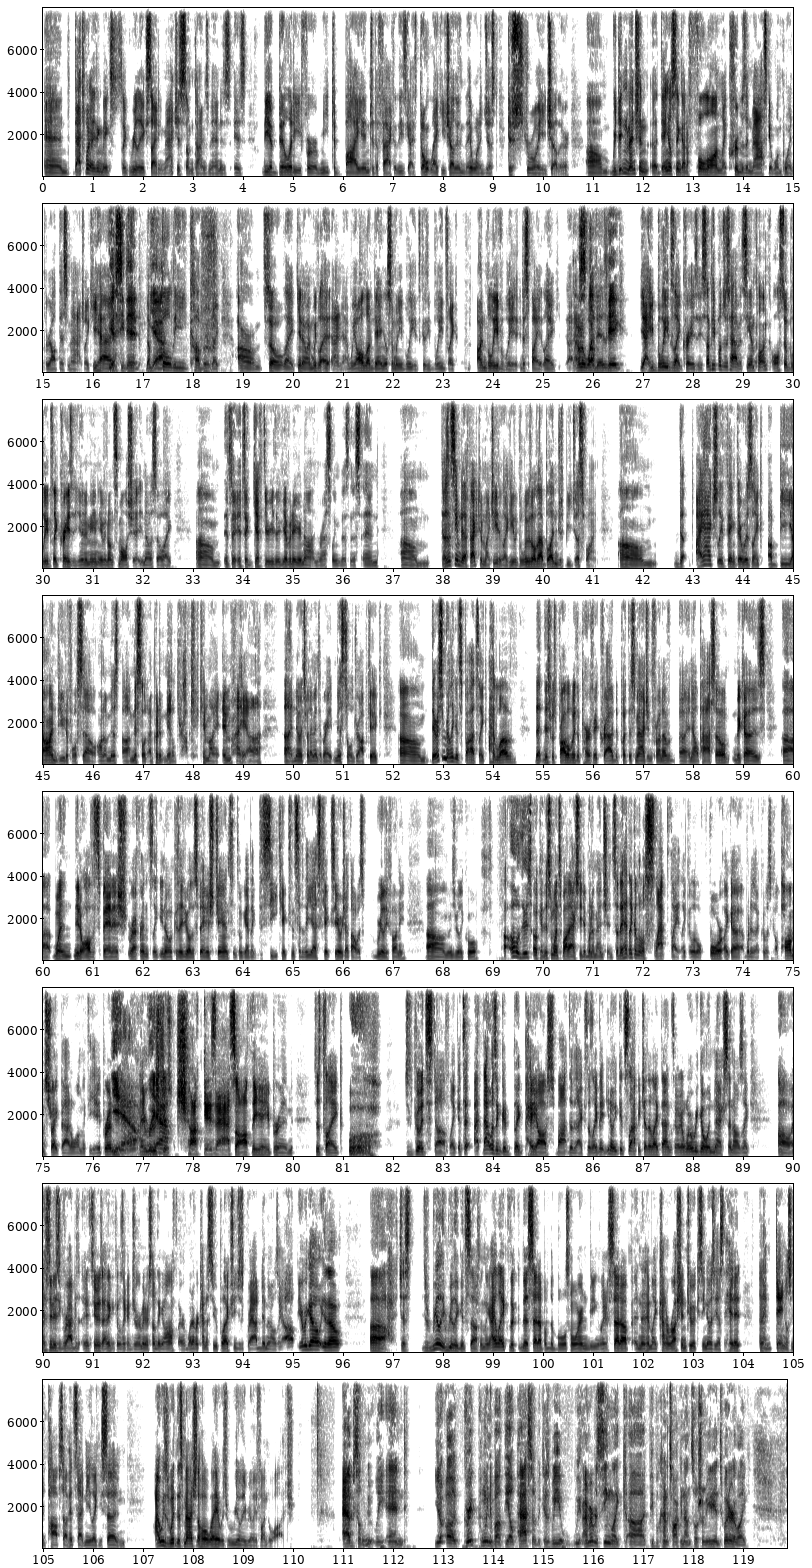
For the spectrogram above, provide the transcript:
and that's what I think makes like really exciting matches sometimes, man, is is the ability for me to buy into the fact that these guys don't like each other and they want to just destroy each other. Um, we didn't mention uh, Danielson got a full on like crimson mask at one point throughout this match. Like he had yes, he did. the yeah, fully covered like um so like you know and we and we all love Danielson when he bleeds because he bleeds like unbelievably despite like I don't know what it is. Pig. yeah, he bleeds like crazy. Some people just have it. CM Punk also bleeds like crazy. You know what I mean? Even on small shit, you know. So like, um, it's a it's a gift you're either given or you're not in the wrestling business, and um, doesn't seem to affect him much either. Like he could lose all that blood and just be just fine. Um, the, I actually think there was like a beyond beautiful sell on a miss, uh, missile. I put a middle drop kick in my in my uh, uh, notes, but I meant to write missile drop kick. Um, there were some really good spots. Like I love that this was probably the perfect crowd to put this match in front of uh, in El Paso because uh, when you know all the Spanish reference, like you know, because they do all the Spanish chants, and so we had like the C kicks instead of the yes kicks here, which I thought was really funny. Um, it was really cool. Uh, oh, there's okay. This is one spot I actually did want to mention. So they had like a little slap fight, like a little four, like a what is that? What's it called? Palm strike battle on like the apron. Yeah, And Rush yeah. just chucked his ass off the apron. Just like, oh, just good stuff. Like it's a I, that was a good like payoff spot to that because I was like, they, you know, you could slap each other like that and say, like, where are we going next? And I was like, oh, as soon as he grabbed, as soon as I think it was like a German or something off or whatever kind of suplex, he just grabbed him and I was like, oh, here we go, you know. Uh just really really good stuff and like i like the the setup of the bull's horn being like a setup and then him like kind of rush into it because he knows he has to hit it and then danielson pops up hits that knee like you said and i was with this match the whole way it was really really fun to watch. Absolutely, and you know a great point about the El Paso because we we I remember seeing like uh people kind of talking on social media and Twitter like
